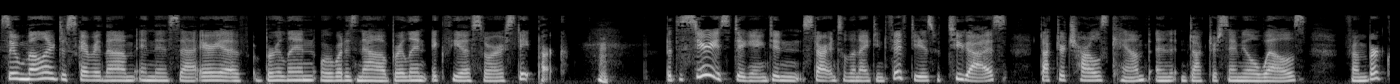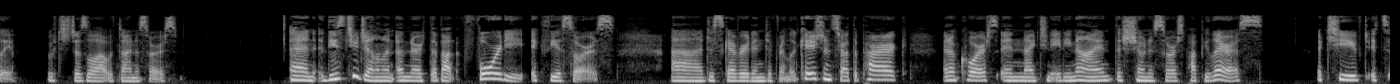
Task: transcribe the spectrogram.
So Muller discovered them in this uh, area of Berlin, or what is now Berlin Ichthyosaur State Park. But the serious digging didn't start until the 1950s with two guys, Dr. Charles Camp and Dr. Samuel Wells from Berkeley, which does a lot with dinosaurs. And these two gentlemen unearthed about 40 ichthyosaurs, uh, discovered in different locations throughout the park. And of course, in 1989, the Shonisaurus popularis achieved its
